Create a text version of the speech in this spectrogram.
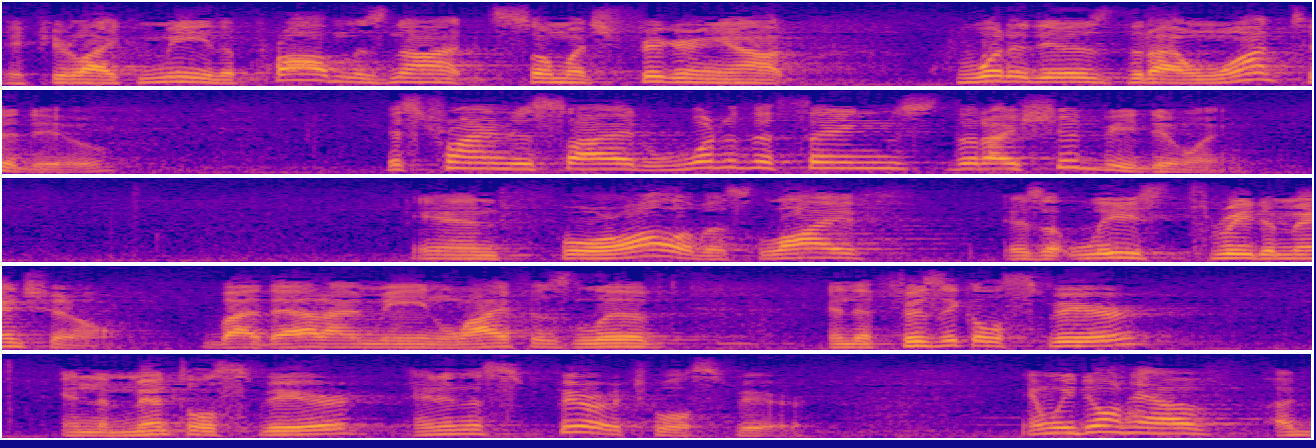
if you're like me, the problem is not so much figuring out what it is that I want to do. It's trying to decide what are the things that I should be doing. And for all of us, life is at least three dimensional. By that I mean life is lived in the physical sphere, in the mental sphere, and in the spiritual sphere. And we don't have a,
